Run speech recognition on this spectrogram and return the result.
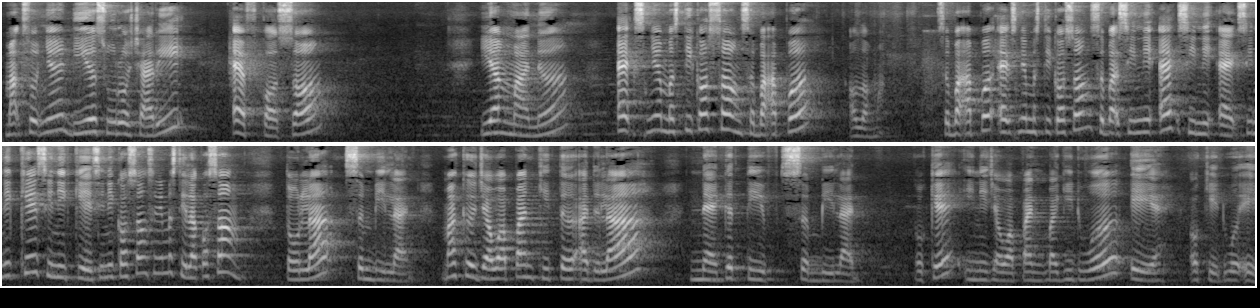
Maksudnya dia suruh cari F kosong yang mana X-nya mesti kosong. Sebab apa? Allah mak. Sebab apa X-nya mesti kosong? Sebab sini X, sini X. Sini K, sini K. Sini kosong, sini mestilah kosong. Tolak 9. Maka jawapan kita adalah negatif 9. Okey, ini jawapan bagi 2A. Eh. Okey, 2A.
